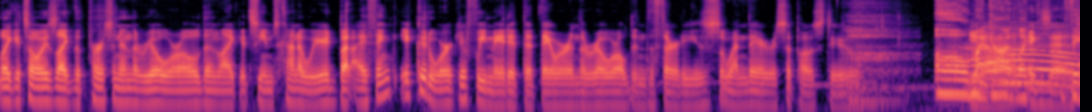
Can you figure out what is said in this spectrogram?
like it's always like the person in the real world and like it seems kind of weird but i think it could work if we made it that they were in the real world in the 30s when they were supposed to Oh my Yeah, god! Like exist. they,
